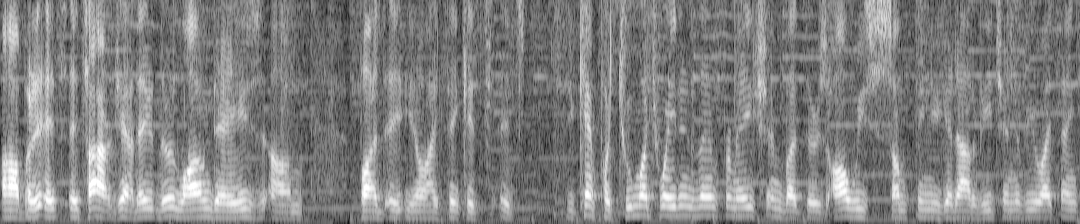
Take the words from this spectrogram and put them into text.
Uh, but it's, it's hard, yeah, they, they're long days. Um, but uh, you know, I think it's it's you can't put too much weight into the information, but there's always something you get out of each interview. I think.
